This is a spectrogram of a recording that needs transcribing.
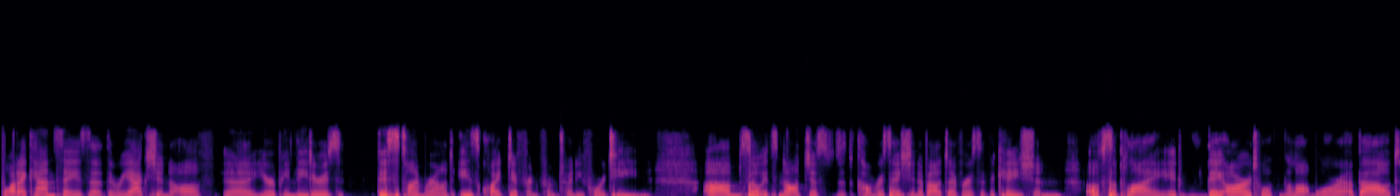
what I can say is that the reaction of uh, European leaders this time around is quite different from 2014. Um, so it's not just a conversation about diversification of supply. It, they are talking a lot more about,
